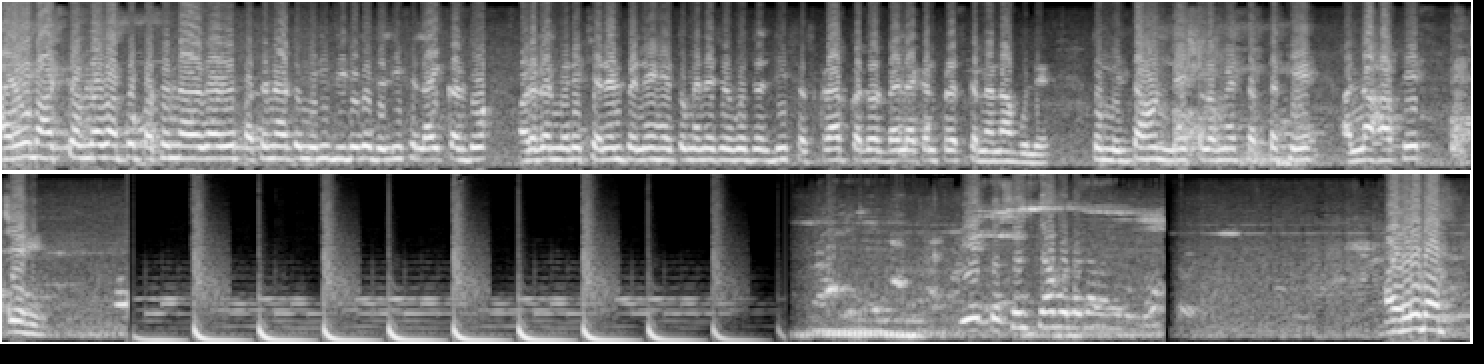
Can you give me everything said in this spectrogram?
आई होप आज का ब्लॉग आपको पसंद आया अगर पसंद आया तो मेरी वीडियो को जल्दी से लाइक कर दो। और अगर मेरे चैनल पे नए हैं तो मैंने को जल्दी सब्सक्राइब कर दो और बेल आइकन प्रेस करना ना भूले। तो मिलता हूँ नेक्स्ट ब्लॉग में। तब तक के अल्लाह हाफिज। जय हिंद। ये क्वेश्चन क्या बोला था मैंने? आई होप आप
